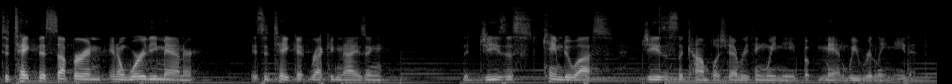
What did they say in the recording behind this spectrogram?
To take this supper in, in a worthy manner is to take it recognizing that Jesus came to us, Jesus accomplished everything we need, but man, we really need it.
